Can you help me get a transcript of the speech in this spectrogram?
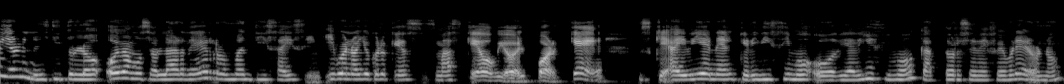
vieron en el título, hoy vamos a hablar de romanticizing. Y bueno, yo creo que es más que obvio el por qué. Pues que ahí viene el queridísimo odiadísimo 14 de febrero, ¿no?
